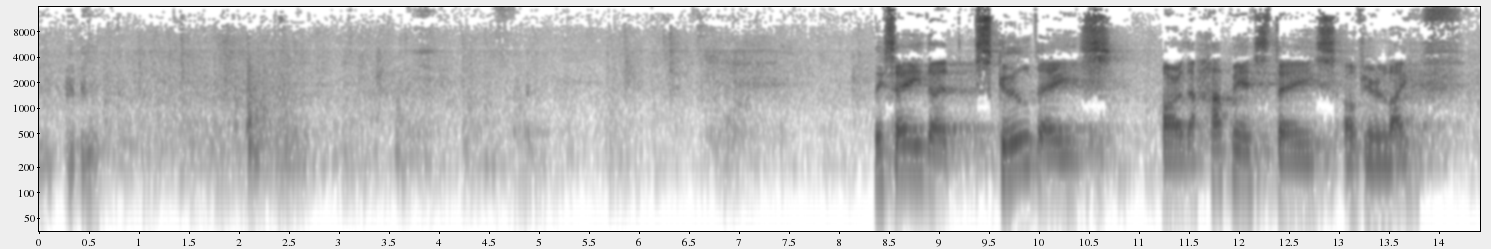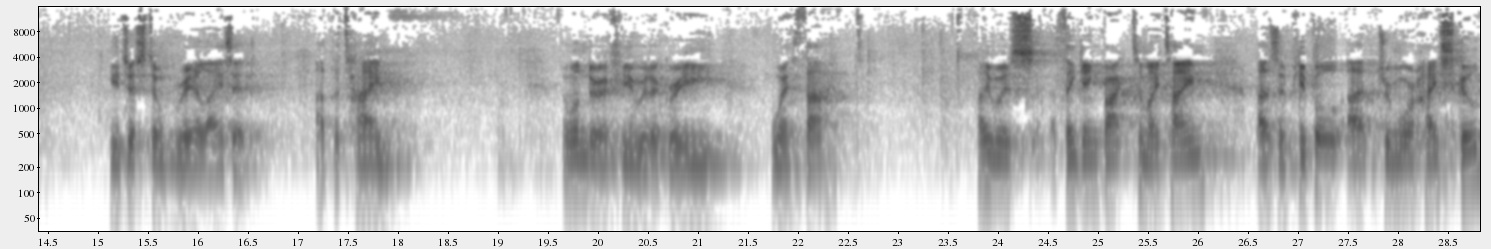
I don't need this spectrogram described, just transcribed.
they say that school days are the happiest days of your life. You just don't realize it at the time. I wonder if you would agree with that. I was thinking back to my time as a pupil at Dromore High School.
